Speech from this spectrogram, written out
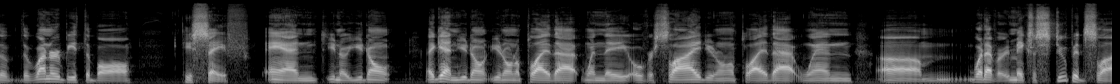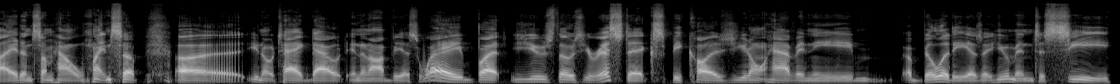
the the runner beat the ball, he's safe, and you know you don't again, you don't you don't apply that when they overslide. You don't apply that when um, whatever it makes a stupid slide and somehow winds up uh, you know tagged out in an obvious way. But you use those heuristics because you don't have any ability as a human to see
